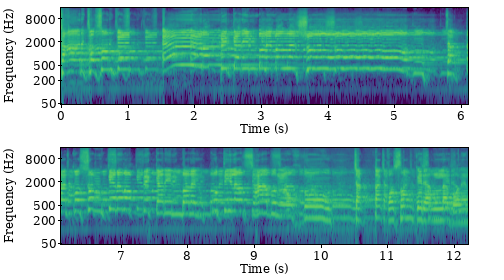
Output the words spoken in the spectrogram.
চার কসম চারটা কসম কেন রব্বে কারীম বলেন, কুতিলা সাহাবুল উখদুদ চারটা কসম করে আল্লাহ বলেন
